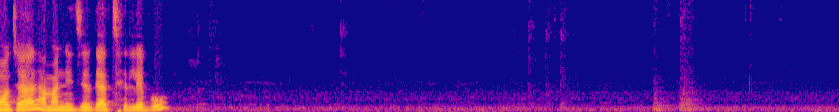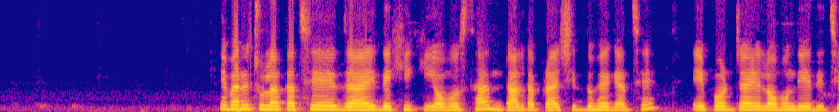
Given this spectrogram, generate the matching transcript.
মজার, আমার নিজের গাছের লেবু। এবারে চুলার কাছে যাই, দেখি কি অবস্থা। ডালটা প্রায় সিদ্ধ হয়ে গেছে। এই পর্যায়ে লবণ দিয়ে দিচ্ছি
